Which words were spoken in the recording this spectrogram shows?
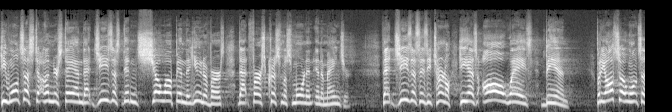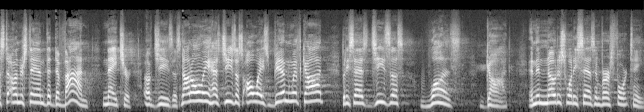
He wants us to understand that Jesus didn't show up in the universe that first Christmas morning in a manger. That Jesus is eternal. He has always been. But he also wants us to understand the divine nature of Jesus. Not only has Jesus always been with God, but he says Jesus was God. And then notice what he says in verse 14.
